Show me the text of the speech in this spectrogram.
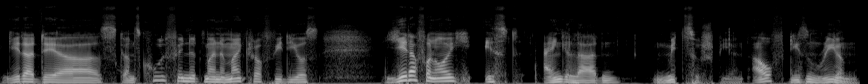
jeder, der es ganz cool findet, meine Minecraft-Videos, jeder von euch ist eingeladen, mitzuspielen auf diesem Realm.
